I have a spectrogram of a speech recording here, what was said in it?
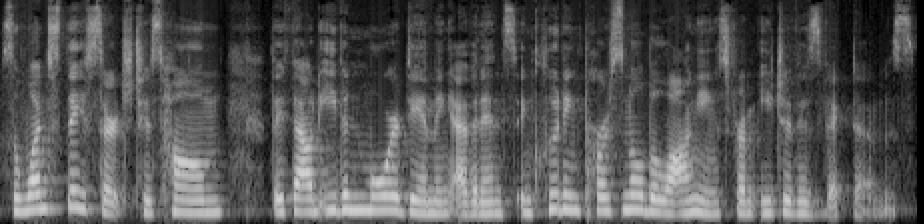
So once they searched his home, they found even more damning evidence, including personal belongings from each of his victims.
